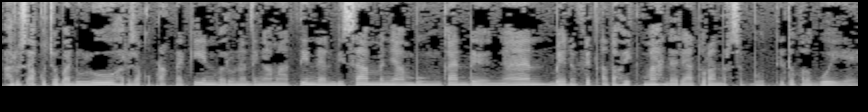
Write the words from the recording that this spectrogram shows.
harus aku coba dulu harus aku praktekin baru nanti ngamatin dan bisa menyambungkan dengan benefit atau hikmah dari aturan tersebut itu kalau gue ya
